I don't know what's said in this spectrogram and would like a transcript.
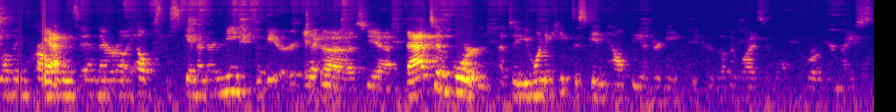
loving properties in there really helps the skin underneath the beard. It does, yeah. That's important. That's a, you want to keep the skin healthy underneath because otherwise it won't grow your nice,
